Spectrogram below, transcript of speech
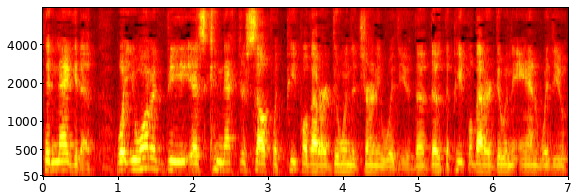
the negative. What you want to be is connect yourself with people that are doing the journey with you, the, the, the people that are doing the and with you,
